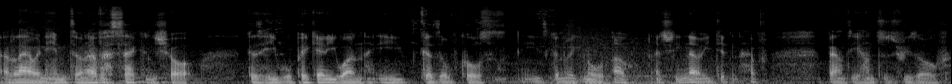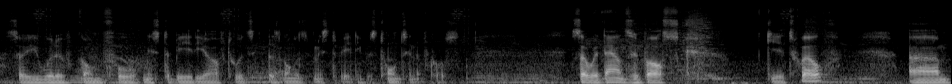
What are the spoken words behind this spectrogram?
allowing him to have a second shot because he will pick anyone. He because of course he's going to ignore. Oh, actually no, he didn't have bounty hunter's resolve, so he would have gone for Mr. Beardy afterwards, as long as Mr. Beardy was taunting, of course. So we're down to Bosk, gear 12. Um,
